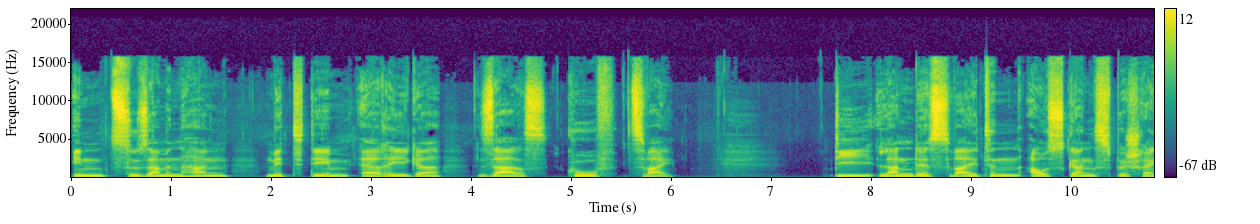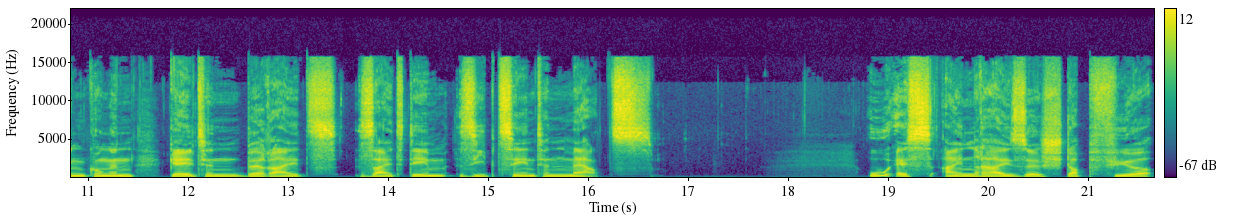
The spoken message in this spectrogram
in Zusammenhang mit dem Erreger SARS-CoV-2. Die landesweiten Ausgangsbeschränkungen gelten bereits seit dem 17. März. US-Einreisestopp für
